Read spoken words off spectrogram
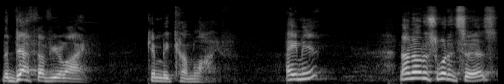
The death of your life can become life. Amen? Now, notice what it says.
